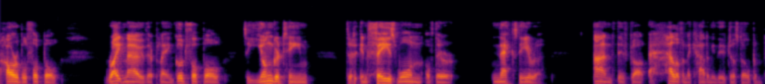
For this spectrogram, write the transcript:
horrible football. Right now, they're playing good football. It's a younger team. They're in phase one of their next era and they've got a hell of an academy they've just opened.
